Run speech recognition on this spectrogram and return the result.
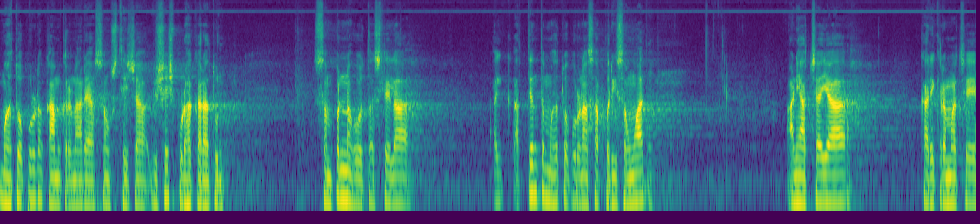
महत्त्वपूर्ण काम करणाऱ्या संस्थेच्या विशेष पुढाकारातून संपन्न होत असलेला एक अत्यंत महत्त्वपूर्ण असा परिसंवाद आणि आजच्या या कार्यक्रमाचे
